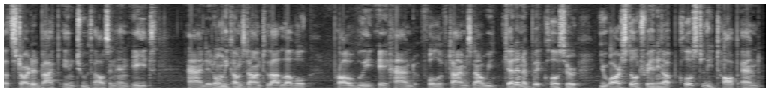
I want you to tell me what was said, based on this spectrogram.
that started back in 2008 and it only comes down to that level probably a handful of times. Now we get in a bit closer, you are still trading up close to the top end,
